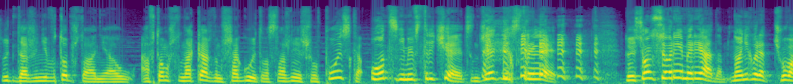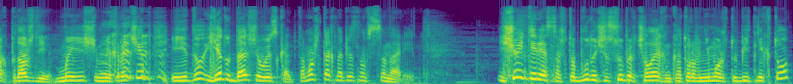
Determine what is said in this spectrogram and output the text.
Суть даже не в том, что они ау, а в том, что на каждом шагу этого сложнейшего поиска он с ними встречается, начинает в них стрелять. То есть он все время рядом. Но они говорят, чувак, подожди, мы ищем микрочип и иду, едут дальше его искать, потому что так написано в сценарии. Еще интересно, что будучи суперчеловеком, которого не может убить никто,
